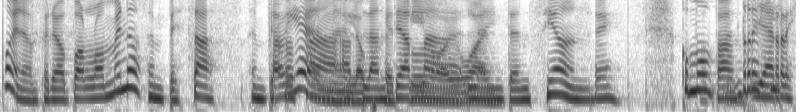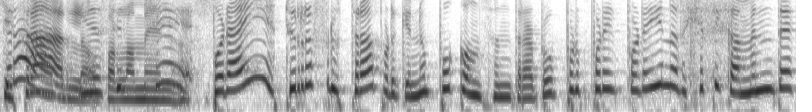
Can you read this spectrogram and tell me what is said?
Bueno, pero por lo menos empezás, empezás bien a, a plantear la intención. Sí. como Total. registrar, Y a registrarlo, y decir, por lo "Che, menos". por ahí estoy re frustrada porque no puedo concentrar. Por, por- por ahí, por ahí energéticamente,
